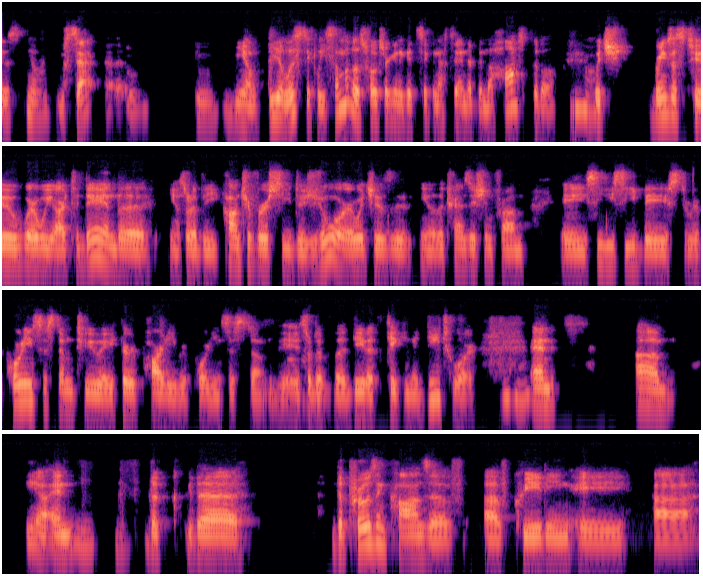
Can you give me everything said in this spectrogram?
is, you know, uh, you know, realistically, some of those folks are going to get sick enough to end up in the hospital, Mhm. which brings us to where we are today and the, you know, sort of the controversy du jour, which is, the, you know, the transition from a CDC-based reporting system to a third-party reporting system. It's sort of the data taking a detour, Mhm. and um, you know, and the the the pros and cons of of creating a uh,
